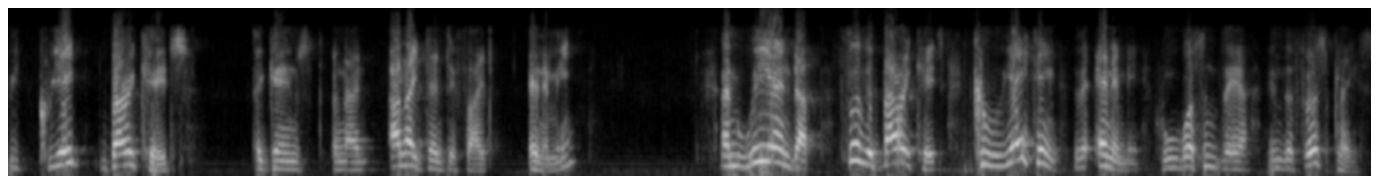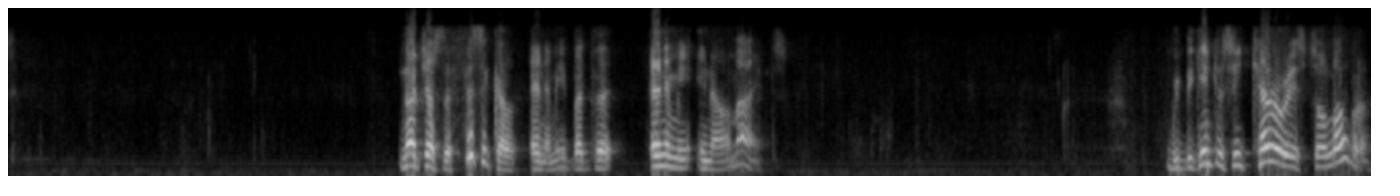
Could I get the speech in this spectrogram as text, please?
We create barricades against an unidentified enemy, and we end up through the barricades creating the enemy who wasn't there in the first place. Not just the physical enemy, but the enemy in our minds. We begin to see terrorists all over.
